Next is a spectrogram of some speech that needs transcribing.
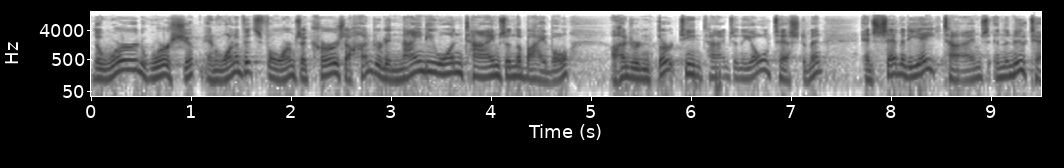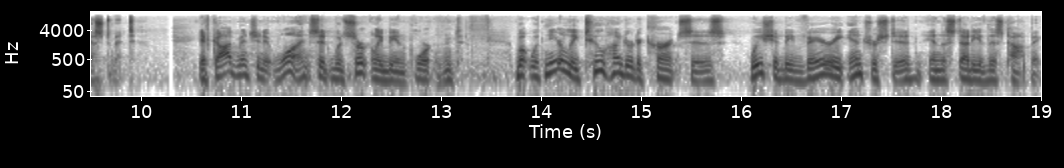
The word worship in one of its forms occurs 191 times in the Bible, 113 times in the Old Testament, and 78 times in the New Testament. If God mentioned it once, it would certainly be important. But with nearly 200 occurrences, we should be very interested in the study of this topic.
